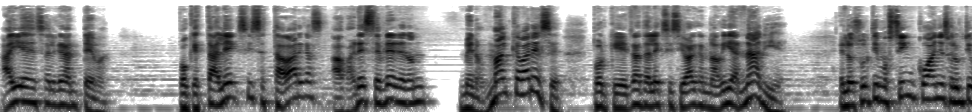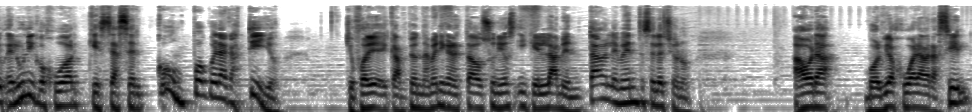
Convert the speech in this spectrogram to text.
ahí es el gran tema. Porque está Alexis, está Vargas, aparece Brereton, menos mal que aparece, porque detrás de Alexis y Vargas no había nadie. En los últimos cinco años, el, último, el único jugador que se acercó un poco era Castillo, que fue campeón de América en Estados Unidos y que lamentablemente se lesionó. Ahora volvió a jugar a Brasil.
